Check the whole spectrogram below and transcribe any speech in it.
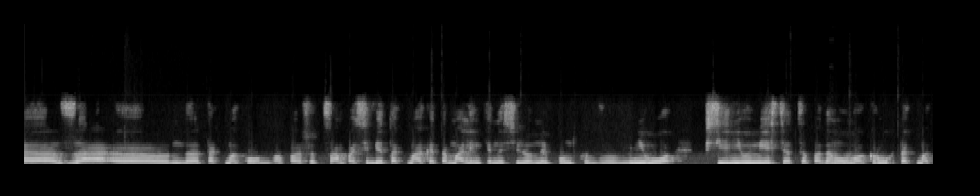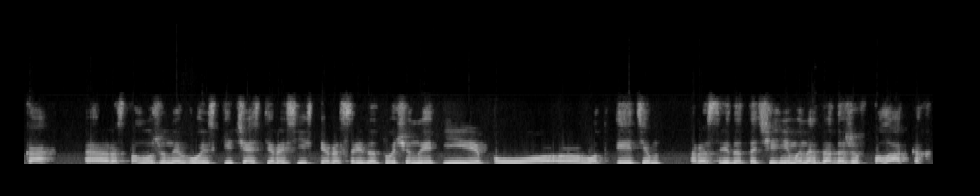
Э, за э, Токмаком. Потому что сам по себе Токмак – это маленький населенный пункт, в него все не уместятся. Потому вокруг Токмака э, расположены воинские части российские, рассредоточены. И по вот этим рассредоточениям, иногда даже в палатках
